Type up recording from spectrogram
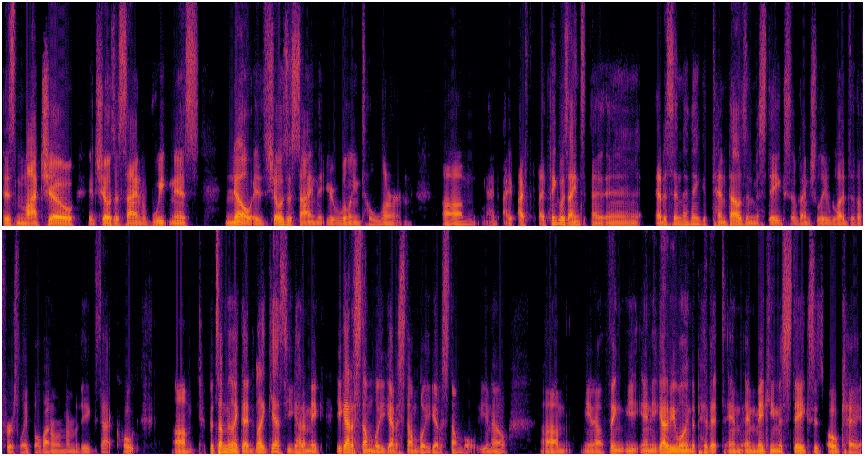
this macho, it shows a sign of weakness. no, it shows a sign that you're willing to learn. Um, I, I, I think it was uh, Edison, I think 10,000 mistakes eventually led to the first light bulb. I don't remember the exact quote. Um, but something like that, like, yes, you got to make, you got to stumble, you got to stumble, you got to stumble, you know, um, you know, thing, and you got to be willing to pivot and, and making mistakes is okay.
